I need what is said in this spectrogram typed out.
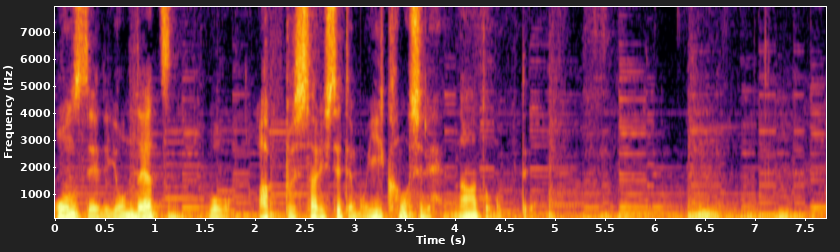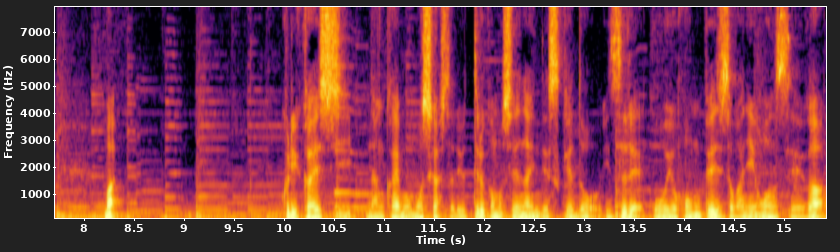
音声で読んだやつをアップしたりしててもいいかもしれへんなと思ってうんまあ繰り返し何回ももしかしたら言ってるかもしれないんですけどいずれこういうホームページとかに音声が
